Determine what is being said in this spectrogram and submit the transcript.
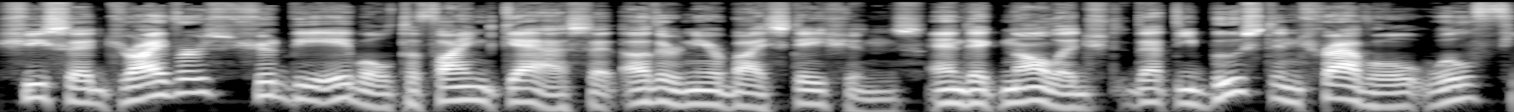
She said drivers should be able to find gas at other nearby stations, and acknowledged that the boost in travel will fuel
